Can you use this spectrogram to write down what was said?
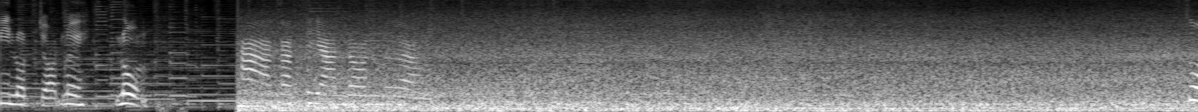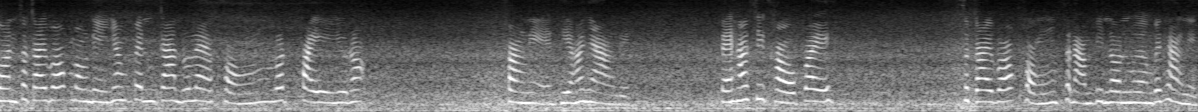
มีรถจอดเลยโล่ง กาศยานดอนเมืองส่วนสกายวอล์กมองนี่ยังเป็นการดูแลของรถไฟอยู่เนาะฝั่งนี้ที่ห้ายางดิแต่ห้าสิเขาไปสกายวอล์กของสนามบินดอนเมืองไปทางนี้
